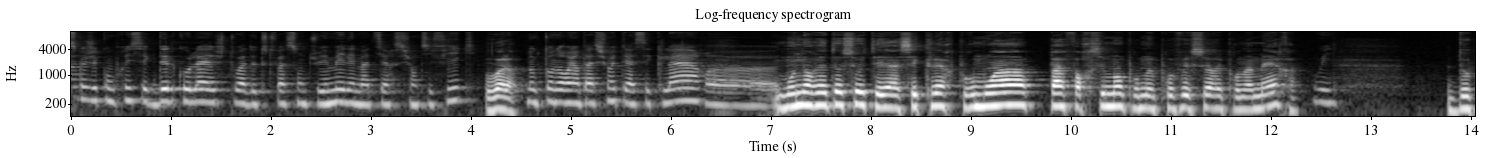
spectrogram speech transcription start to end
Ce que j'ai compris, c'est que dès le collège, toi, de toute façon, tu aimais les matières scientifiques. Voilà. Donc ton orientation était assez claire. euh, Mon orientation était assez claire pour moi, pas forcément pour mes professeurs et pour ma mère. Oui. Donc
